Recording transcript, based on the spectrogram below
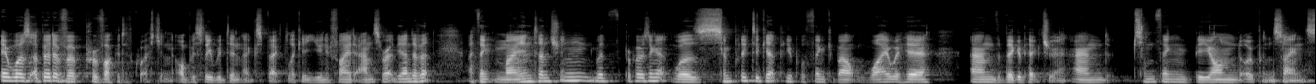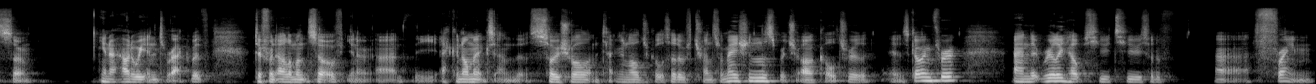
it was a bit of a provocative question. Obviously, we didn't expect like a unified answer at the end of it. I think my intention with proposing it was simply to get people think about why we're here, and the bigger picture and something beyond open science. So, you know, how do we interact with different elements of, you know, uh, the economics and the social and technological sort of transformations which our culture is going through? And it really helps you to sort of uh, frame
